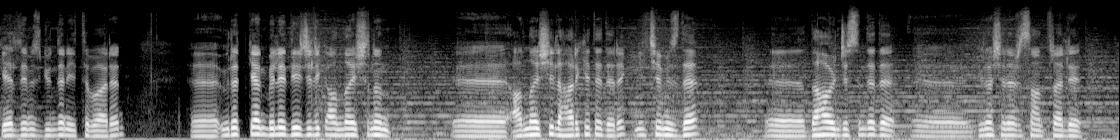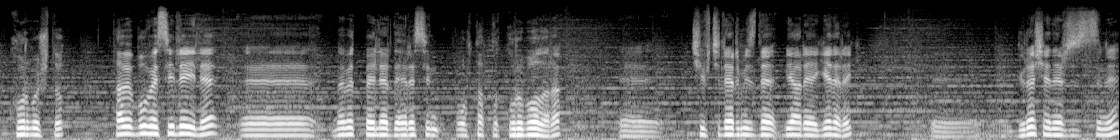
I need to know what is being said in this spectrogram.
geldiğimiz günden itibaren e, üretken belediyecilik anlayışının e, anlayışıyla hareket ederek ilçemizde e, daha öncesinde de e, güneş enerji santrali kurmuştuk. Tabii bu vesileyle e, Mehmet Beyler de Eres'in ortaklık grubu olarak e, çiftçilerimizle bir araya gelerek e, güneş enerjisini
